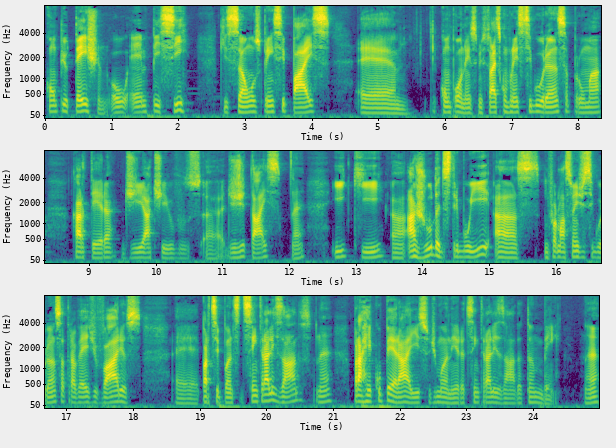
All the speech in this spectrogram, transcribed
Computation, ou MPC, que são os principais é, componentes, principais componentes de segurança para uma carteira de ativos uh, digitais, né? E que uh, ajuda a distribuir as informações de segurança através de vários é, participantes descentralizados, né? Para recuperar isso de maneira descentralizada também, né?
